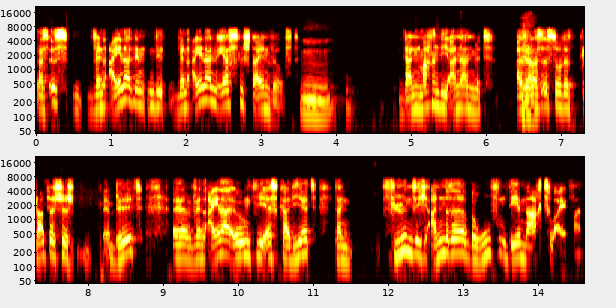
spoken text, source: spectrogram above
Das ist, wenn einer den, wenn einer den ersten Stein wirft, mhm dann machen die anderen mit. Also ja. das ist so das klassische Bild. Äh, wenn einer irgendwie eskaliert, dann fühlen sich andere berufen, dem nachzueifern.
